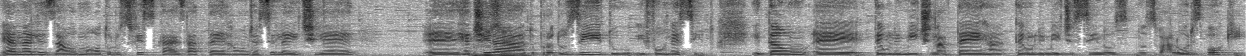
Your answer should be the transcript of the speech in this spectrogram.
é analisar os módulos fiscais da terra onde esse leite é é, retirado, produzido. produzido. e fornecido. Então, é, tem um limite na terra, tem um limite sim nos, nos valores. Por quê?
